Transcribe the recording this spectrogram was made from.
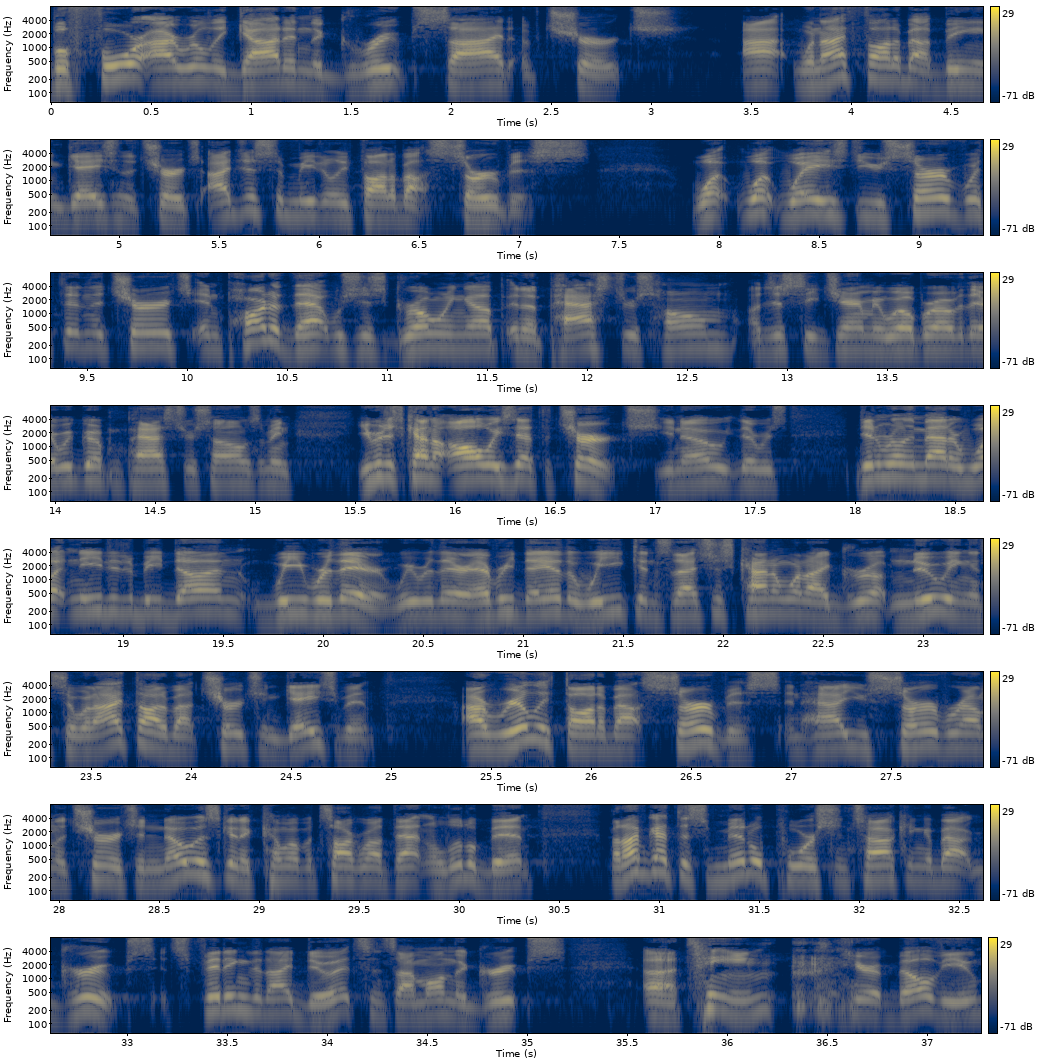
before I really got in the group side of church, I, when I thought about being engaged in the church, I just immediately thought about service. What, what ways do you serve within the church? And part of that was just growing up in a pastor's home. I just see Jeremy Wilbur over there. We grew up in pastors' homes. I mean, you were just kind of always at the church. You know, there was didn't really matter what needed to be done. We were there. We were there every day of the week. And so that's just kind of what I grew up knowing. And so when I thought about church engagement, I really thought about service and how you serve around the church. And Noah's going to come up and talk about that in a little bit. But I've got this middle portion talking about groups. It's fitting that I do it since I'm on the groups uh, team here at Bellevue.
